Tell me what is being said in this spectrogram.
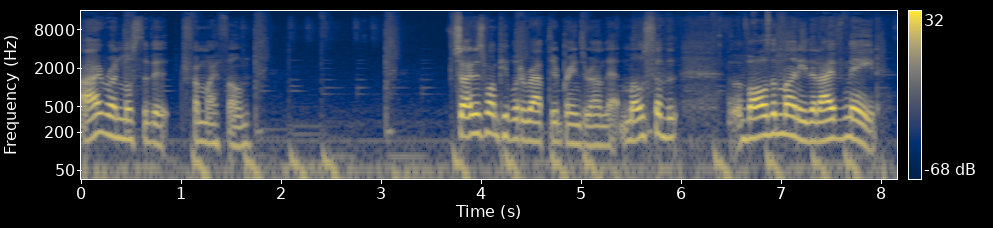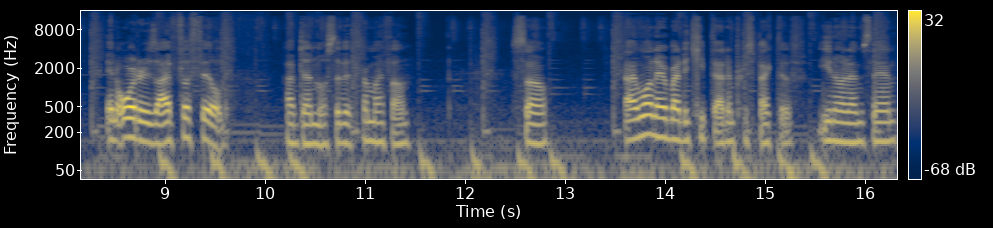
I run most of it from my phone. So I just want people to wrap their brains around that. Most of the, of all the money that I've made in orders I've fulfilled, I've done most of it from my phone. So I want everybody to keep that in perspective. You know what I'm saying?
